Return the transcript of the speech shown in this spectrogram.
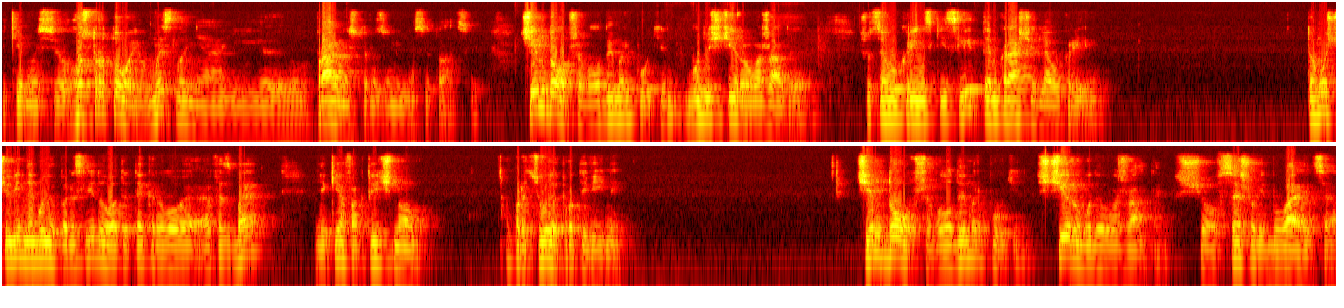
якимось гостротою мислення і е, правильністю розуміння ситуації. Чим довше Володимир Путін буде щиро вважати, що це український слід, тим краще для України. Тому що він не буде переслідувати те крило ФСБ, яке фактично працює проти війни. Чим довше Володимир Путін щиро буде вважати, що все, що відбувається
